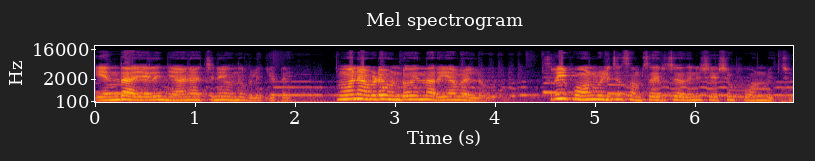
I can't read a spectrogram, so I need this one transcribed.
എന്തായാലും ഞാൻ അച്ഛനെ ഒന്ന് വിളിക്കട്ടെ. മോൻ അവിടെ ഉണ്ടോ എന്നറിയാമല്ലോ. ശ്രീ ഫോൺ വിളിച്ച് സംസാരിച്ചു അതിനുശേഷം ഫോൺ വെച്ചു.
